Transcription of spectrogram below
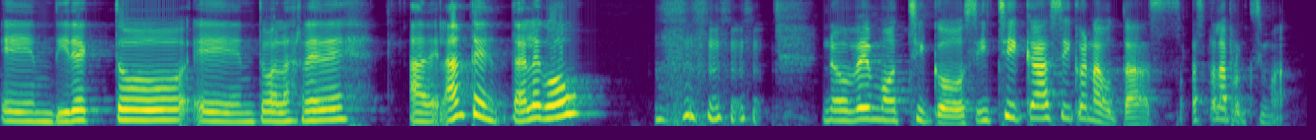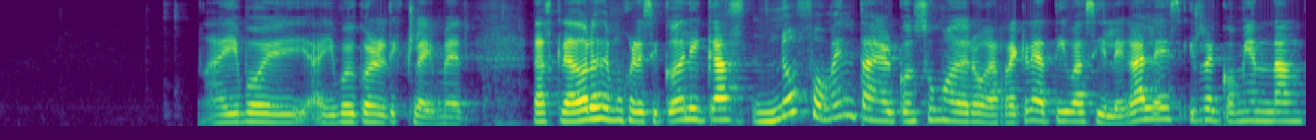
en directo, en todas las redes, adelante, dale go. Nos vemos chicos y chicas psiconautas. Hasta la próxima. Ahí voy, ahí voy con el disclaimer. Las creadoras de mujeres psicodélicas no fomentan el consumo de drogas recreativas ilegales y recomiendan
